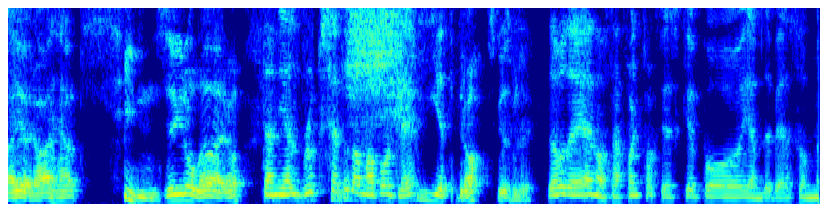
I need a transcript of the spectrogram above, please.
Der gjør hun en helt sinnssyk rolle der òg. Daniel Brooks heter dama på ordentlig. Skitbra skuespiller. Det var det eneste jeg fant faktisk på IMDb som,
